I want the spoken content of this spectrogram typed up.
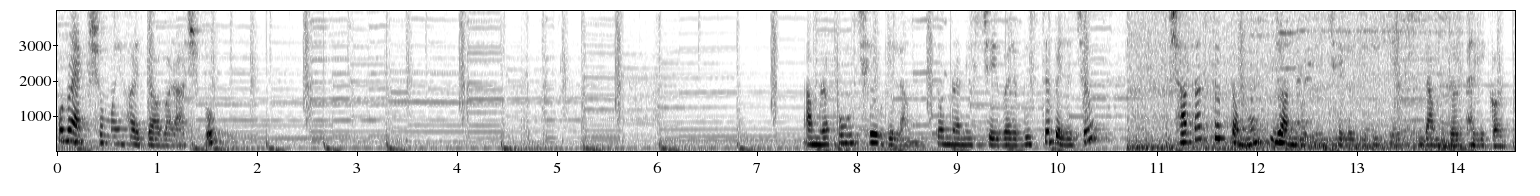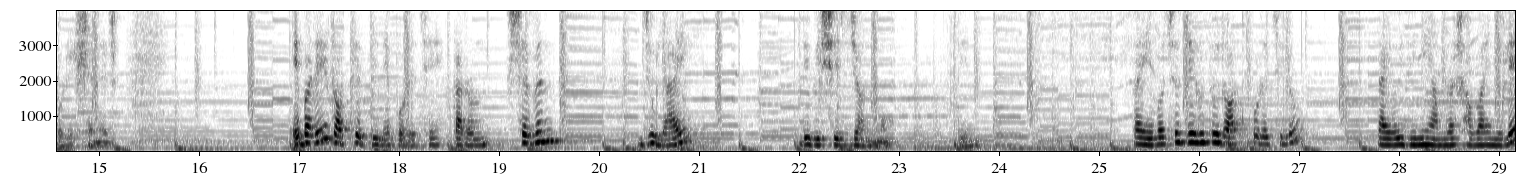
কোনো এক সময় হয়তো আবার আসব। আমরা পৌঁছেও গেলাম। তোমরা নিশ্চয়ই এবারে বুঝতে পেরেছ, সাতাত্তরতম জন্মদিন ছিল ডিভিসির দামোদর ভ্যালি কর্পোরেশনের। এবারে রথের দিনে পড়েছে, কারণ সেভেন্থ জুলাই ডিবিসির জন্ম দিন তাই এবছর যেহেতু রথ পড়েছিল, তাই ওই দিনই আমরা সবাই মিলে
